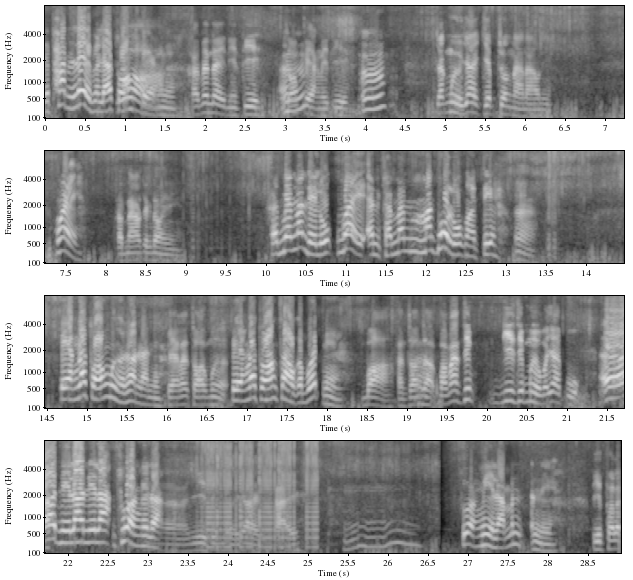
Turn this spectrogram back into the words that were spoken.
ได้พันเลยไปแล้วสองแปลงนี่ ขายเป็นได้นี่ตีอืม สองแปลงนี่ตีอืมจักมือย่ายเก็บช่วงหน้าหนาวนี่ห้วยขัดหนาวจักหน่อยนี่คคันแม่นมันได้ลุกไว้อันคันมันมันพ่อลุกหน่อยเตี้ยอ่า แปลงละสองมือเท่านั้นล่ะนี่แปลงละสองมือแปลงละสองเสากับเบิดเนี่ยบ่คันซ้อนจะประมาณสิบยี่สิบมือว่าย่ายปลูกเออนี่ละนี่ละช่วงนี่ละอ่ายี่สิบมือย่ายขายอืมช่วงนี่ละมันอันนี้ติดภาร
